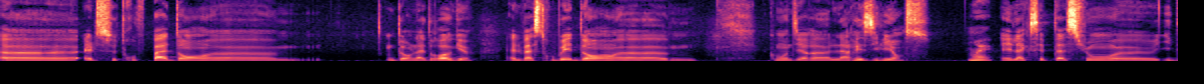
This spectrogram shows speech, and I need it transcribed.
euh, elle se trouve pas dans, euh, dans la drogue, elle va se trouver dans... euh, comment dire, la résilience. Ouais. Et l'acceptation, il,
